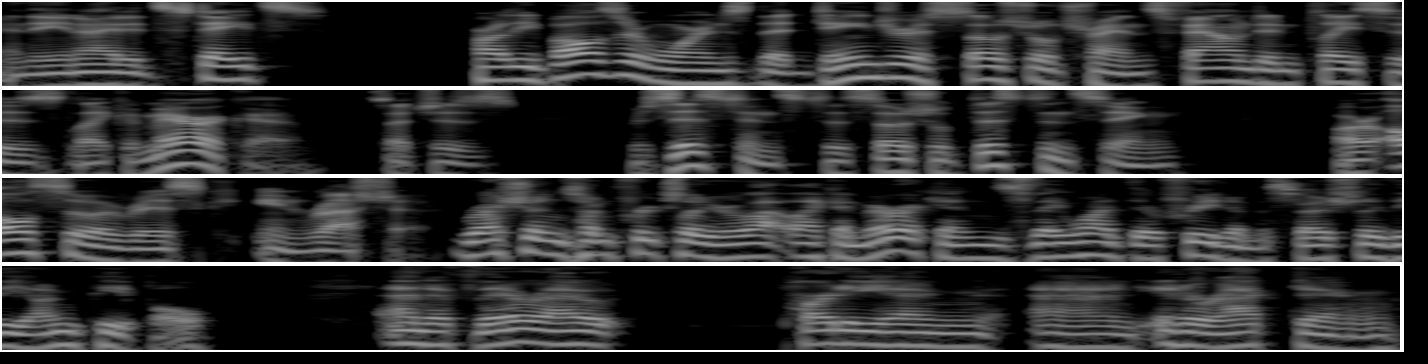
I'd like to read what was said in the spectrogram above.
and the United States, Harley Balzer warns that dangerous social trends found in places like America, such as resistance to social distancing, are also a risk in Russia. Russians, unfortunately, are a lot like Americans. They want their freedom, especially the young people. And if they're out partying and interacting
